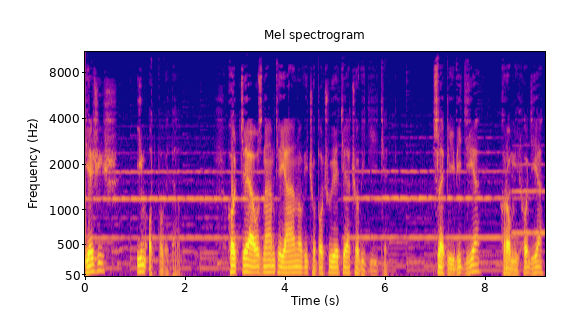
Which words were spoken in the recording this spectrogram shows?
Ježiš im odpovedal. Choďte a oznámte Jánovi, čo počujete a čo vidíte. Slepí vidia, chromy chodia,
